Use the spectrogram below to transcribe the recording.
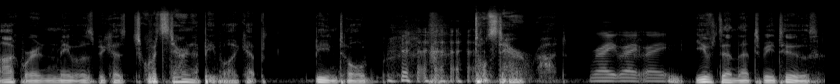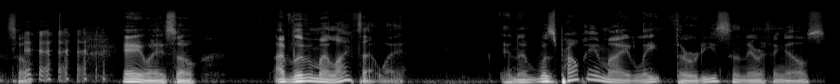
awkward. And maybe it was because quit staring at people. I kept being told, don't stare, Rod. Right, right, right. You've done that to me too. So, anyway, so I've lived my life that way. And it was probably in my late 30s and everything else.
